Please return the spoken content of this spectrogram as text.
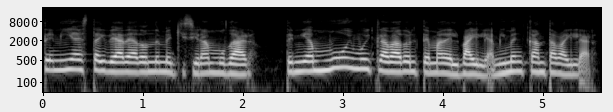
tenía esta idea de a dónde me quisiera mudar, tenía muy, muy clavado el tema del baile. A mí me encanta bailar.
